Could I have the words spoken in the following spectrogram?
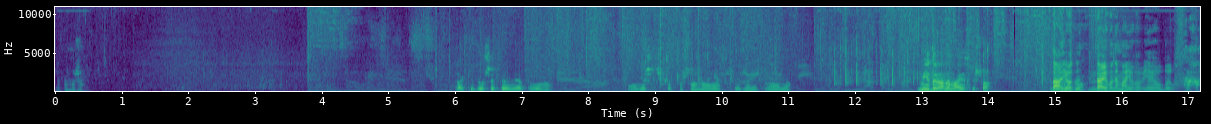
Допоможу. Так, іду ще фіолетового. О, вишечка пошанулась, дуже неправильно. Мідера немає, якщо що. Да, не його, да, його немає, його, я його вбив. Ага.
